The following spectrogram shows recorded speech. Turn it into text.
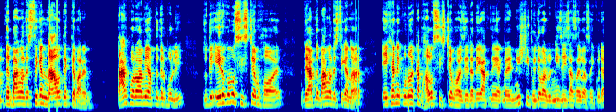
আপনি বাংলাদেশ থেকে নাও দেখতে পারেন। তারপরেও আমি আপনাদের বলি, যদি এরকমও সিস্টেম হয় যে আপনি বাংলাদেশ থেকে না এখানে কোনো একটা ভালো সিস্টেম হয় যেটা থেকে আপনি একবারে নিশ্চিত হইতে পারবেন নিজেই যাচাই বাছাই করে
